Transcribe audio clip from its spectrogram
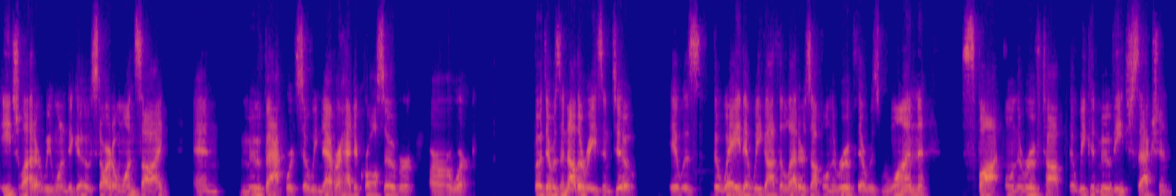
each letter. We wanted to go start on one side and move backwards, so we never had to cross over our work. But there was another reason too. It was the way that we got the letters up on the roof. There was one spot on the rooftop that we could move each section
